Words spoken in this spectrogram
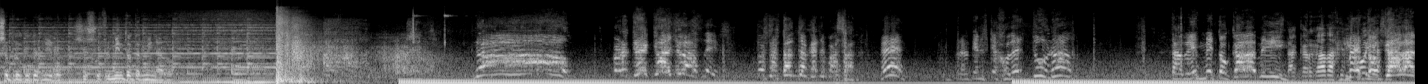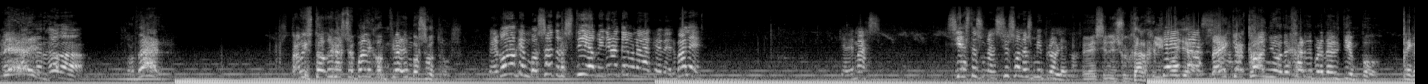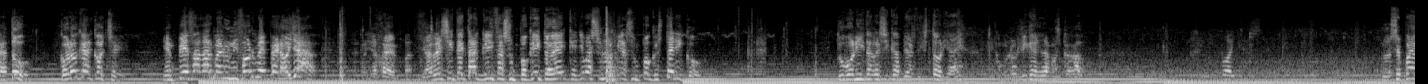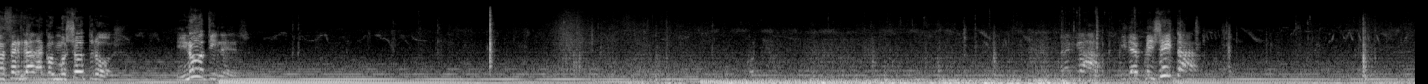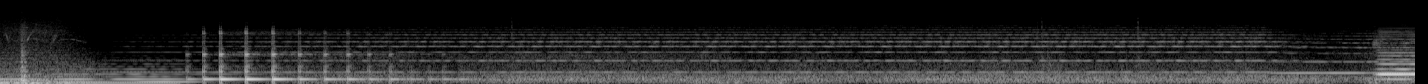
Se preocupe, amigo. Su sufrimiento ha terminado. ¡No! ¿Pero qué coño haces? ¿Tú estás tonto? ¿Qué te pasa? ¿Eh? Pero tienes que joder tú, ¿no? Esta vez me tocaba a mí. Está cargada, ¡Me tocaba a mí! cargada! ¡Joder! Está visto que no se puede confiar en vosotros. Pero ¿cómo que en vosotros, tío? Que yo no tengo nada que ver, ¿vale? Y además, si este es un ansioso no es mi problema. Eh, sin insultar, ¿Qué gilipollas. pasa? ¡Venga, coño! ¡Dejar de perder el tiempo! Venga, tú, coloca el coche y empieza a darme el uniforme, pero ya. Déjame en paz. Y a ver si te tranquilizas un poquito, ¿eh? Que llevas unos días un poco histérico. Y tú, bonita, a ver si cambias de historia, ¿eh? Que como los ligues la hemos cagado. Pollas. No se puede hacer nada con vosotros. ¡Inútiles! ¡Venga! ¡Y deprisita! Mm-hmm.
